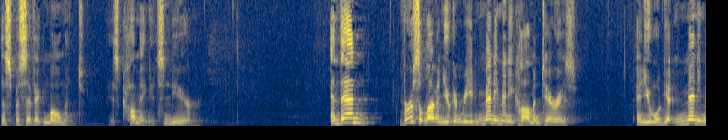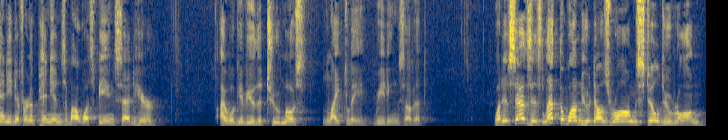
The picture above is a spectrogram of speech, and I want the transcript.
the specific moment is coming, it's near. And then Verse 11, you can read many, many commentaries, and you will get many, many different opinions about what's being said here. I will give you the two most likely readings of it. What it says is, Let the one who does wrong still do wrong,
